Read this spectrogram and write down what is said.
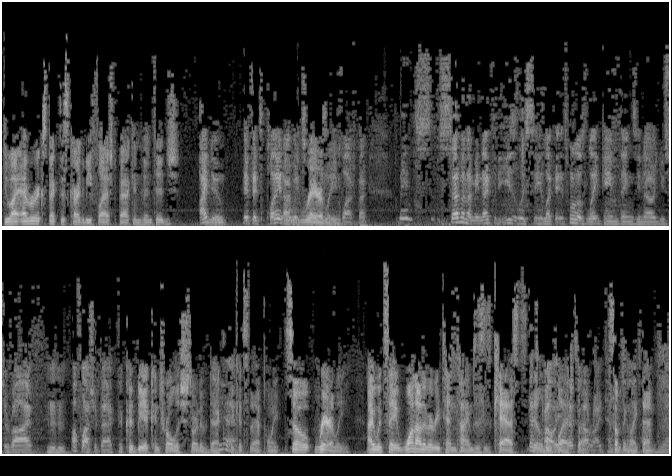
Do I ever expect this card to be flashed back in vintage? I do. If it's played, I would expect Rarely. it to be flashback. I mean, seven. I mean, I could easily see like it's one of those late game things. You know, you survive. Mm-hmm. I'll flash it back. There could be a controlish sort of deck Yeah. that gets to that point. So rarely. I would say one out of every ten times this is cast, it'll probably be flashback. that's about right. 10% Something like that. time, Yeah.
